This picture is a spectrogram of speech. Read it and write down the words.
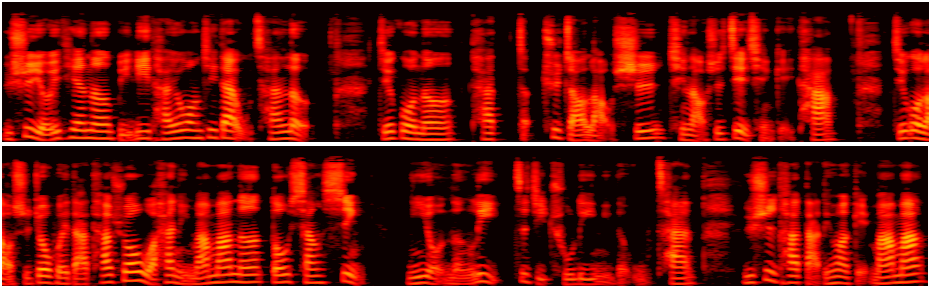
于是有一天呢，比利他又忘记带午餐了。结果呢，他找去找老师，请老师借钱给他。结果老师就回答他说：“我和你妈妈呢，都相信你有能力自己处理你的午餐。”于是他打电话给妈妈，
